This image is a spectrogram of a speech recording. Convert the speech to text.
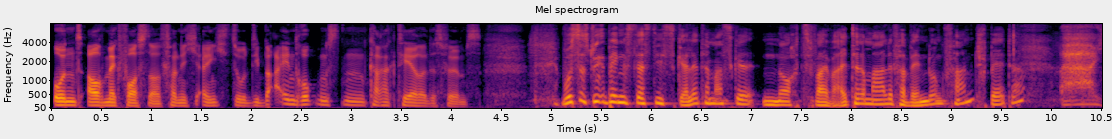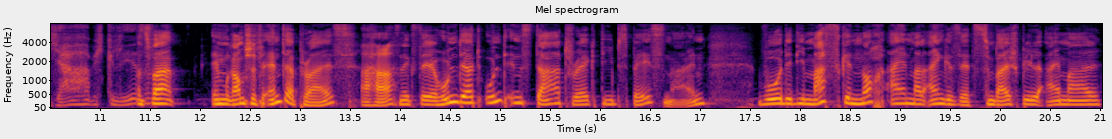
und auch Mac Foster fand ich eigentlich so die beeindruckendsten Charaktere des Films. Wusstest du übrigens, dass die Skeletor-Maske noch zwei weitere Male Verwendung fand später? Ah, ja, habe ich gelesen. Und zwar im Raumschiff Enterprise, Aha. das nächste Jahrhundert, und in Star Trek Deep Space Nine wurde die Maske noch einmal eingesetzt. Zum Beispiel einmal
